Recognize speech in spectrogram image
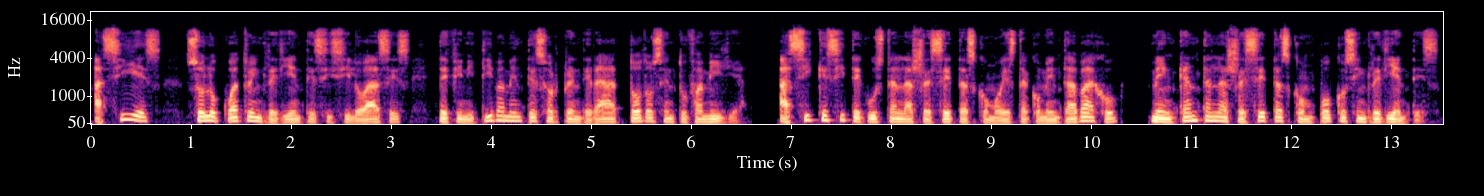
Así es, solo cuatro ingredientes y si lo haces, definitivamente sorprenderá a todos en tu familia. Así que si te gustan las recetas como esta comenta abajo, me encantan las recetas con pocos ingredientes,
